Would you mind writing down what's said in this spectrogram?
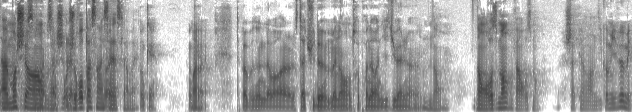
Ah, moi, je suis en. bah, je, problème. je repasse en Ouais. SAS là, ouais. Ok. T'as pas besoin d'avoir le statut de maintenant entrepreneur individuel. Non. Non, heureusement, enfin, heureusement. Chacun en dit comme il veut, mais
